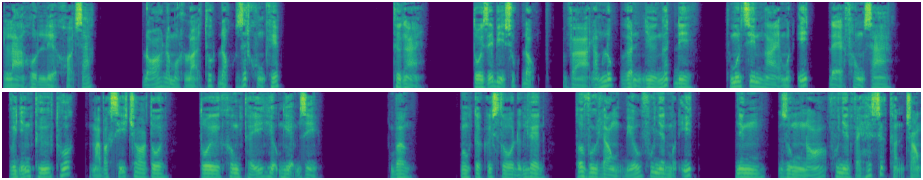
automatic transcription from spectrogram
là hôn lìa khỏi xác. Đó là một loại thuốc độc rất khủng khiếp. Thưa ngài, tôi dễ bị xúc động và lắm lúc gần như ngất đi. Tôi muốn xin ngài một ít để phòng xa, vì những thứ thuốc mà bác sĩ cho tôi, tôi không thấy hiệu nghiệm gì. Vâng, Monte Cristo đứng lên, tôi vui lòng biếu phu nhân một ít, nhưng dùng nó phu nhân phải hết sức thận trọng,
